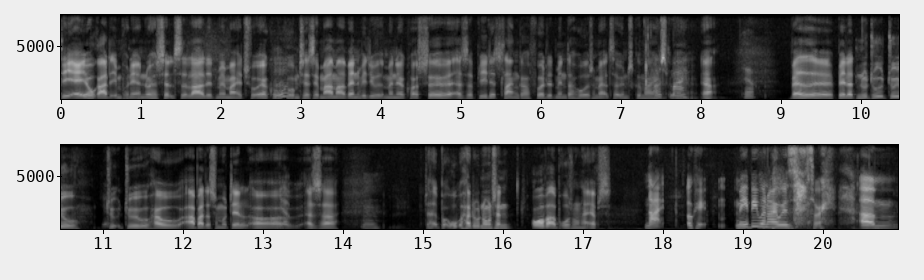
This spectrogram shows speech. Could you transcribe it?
det er jo ret imponerende. Nu har jeg selv siddet og leget lidt med mig to, og jeg kunne Mm. mm. komme til at se meget, meget vanvittigt ud, men jeg kunne også øh, altså, blive lidt slankere og få et lidt mindre hoved, som jeg altid ønsket mig. Også mig. Ja. Hvad, øh, Bella, nu du, du, jo, du, du har jo arbejdet som model, og altså, Mm. har, har du nogensinde overvejet at bruge sådan nogle her apps? Nah. Okay. Maybe when I was sorry. Um,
